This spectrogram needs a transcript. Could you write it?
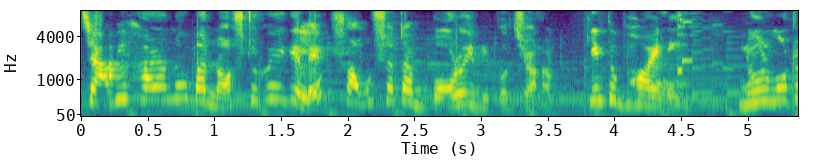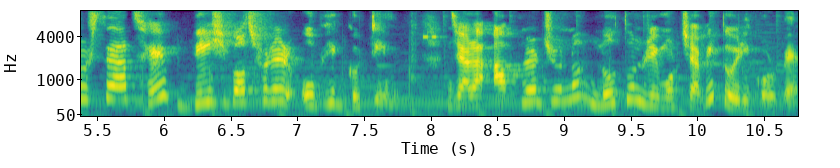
চাবি হারানো বা নষ্ট হয়ে গেলে সমস্যাটা বড়ই বিপজ্জনক। কিন্তু ভয় নেই। নূর মোটরসে আছে বিশ বছরের অভিজ্ঞ টিম, যারা আপনার জন্য নতুন রিমোট চাবি তৈরি করবে।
